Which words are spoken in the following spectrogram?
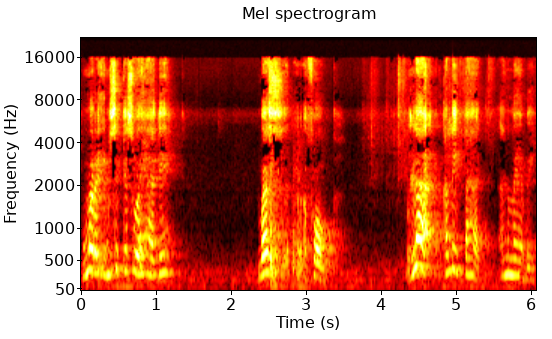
Mari, imsik ya suai hadih. بس فوق لا خليك تحت انا ما يبي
